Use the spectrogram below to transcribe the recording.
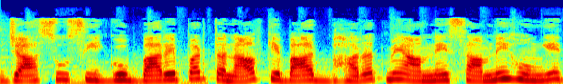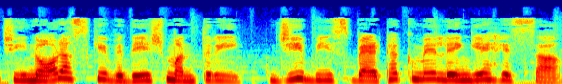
जासूसी गुब्बारे पर तनाव के बाद भारत में आमने सामने होंगे चीन और अस के विदेश मंत्री। जी बीस बैठक में लेंगे हिस्सा।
